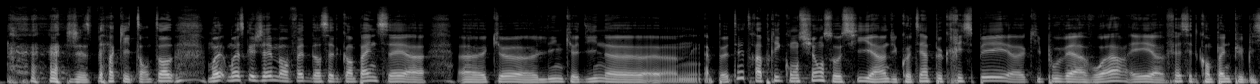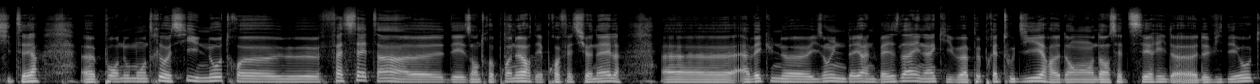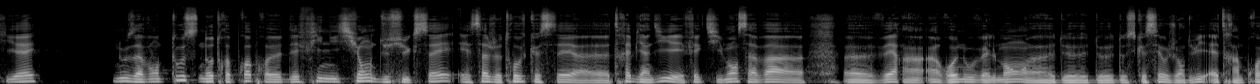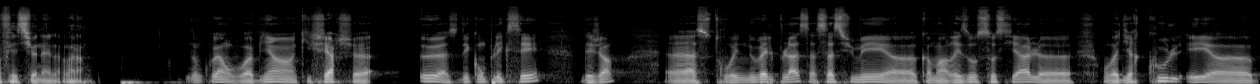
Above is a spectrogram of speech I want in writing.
J'espère qu'ils t'entendent. Moi, moi, ce que j'aime en fait dans cette campagne, c'est euh, euh, que LinkedIn peut-être a pris conscience aussi hein, du côté un peu crispé qu'il pouvait avoir et fait cette campagne publicitaire pour nous montrer aussi une autre facette hein, des entrepreneurs, des professionnels. avec une, ils ont une, d'ailleurs une baseline hein, qui veut à peu près tout dire dans, cette série de vidéos qui est nous avons tous notre propre définition du succès et ça, je trouve que c'est euh, très bien dit et effectivement, ça va euh, euh, vers un, renouvellement de, ce que c'est aujourd'hui être un professionnel. Voilà. Donc ouais, on voit bien hein, qu'ils cherchent eux à se décomplexer déjà à se trouver une nouvelle place, à s'assumer euh, comme un réseau social, euh, on va dire cool et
